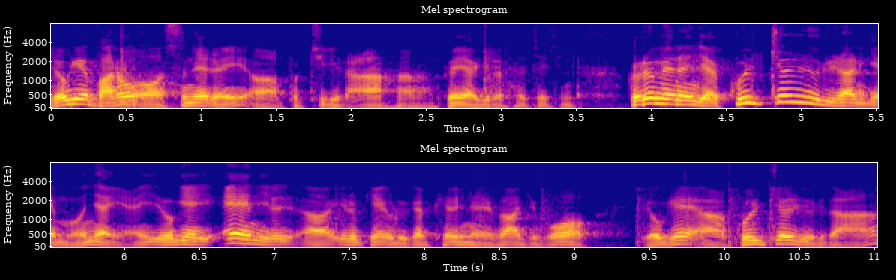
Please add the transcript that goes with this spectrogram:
요게 바로 어, 스넬의 어, 법칙이다. 어, 그 이야기를 할 수 있습니다. 그러면 이제 굴절률이라는 게 뭐냐? 요게 n을 어, 이렇게 우리가 표현해 가지고 요게 어, 굴절률이다.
